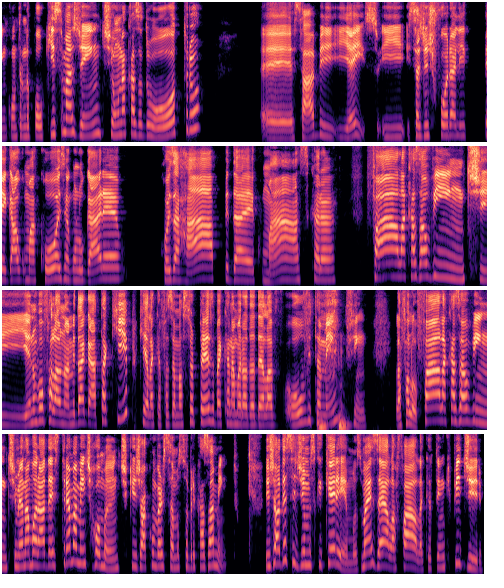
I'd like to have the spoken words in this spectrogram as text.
encontrando pouquíssima gente, um na casa do outro, é, sabe? E é isso. E, e se a gente for ali pegar alguma coisa em algum lugar, é coisa rápida, é com máscara. Fala, casal 20. Eu não vou falar o nome da gata aqui, porque ela quer fazer uma surpresa, vai que a namorada dela ouve também, enfim. Ela falou: Fala, casal 20. Minha namorada é extremamente romântica e já conversamos sobre casamento. E já decidimos que queremos, mas ela fala que eu tenho que pedir.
